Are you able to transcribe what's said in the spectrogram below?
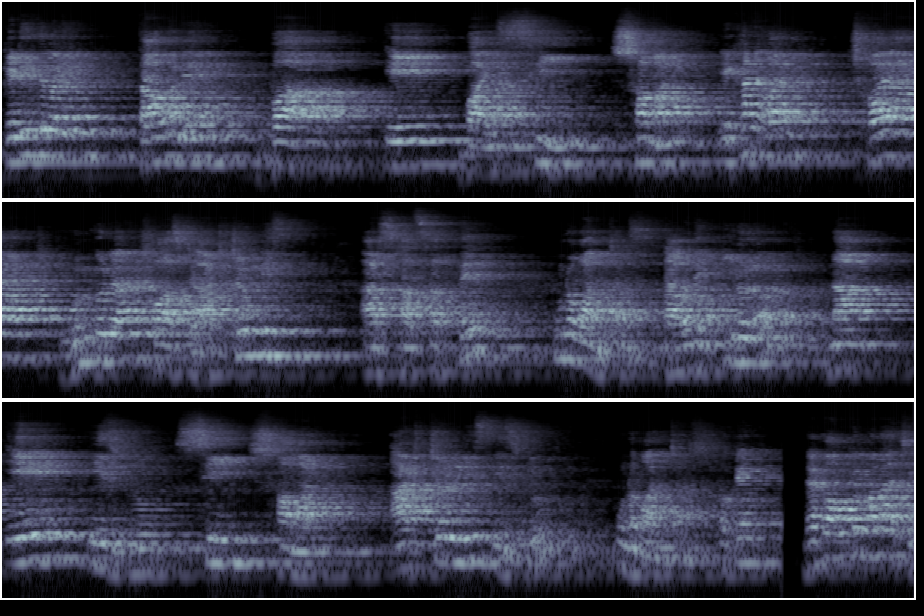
কেটে দিতে পারি। তাহলে বা এ বাই সি সমান। এখানে হয় ছয় আর আট গুণ করলে হয় ছয় আটচল্লিশ আর সাত সাতে উনপঞ্চাশ তাহলে কি হলো? না এ ইজ টু সি সমান। আটচল্লিশ ইজ টু উনপঞ্চাশ ওকে দেখো অঙ্কে বলা আছে,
